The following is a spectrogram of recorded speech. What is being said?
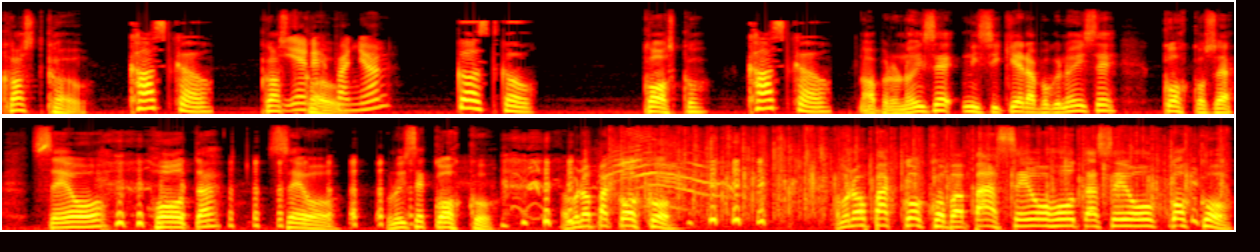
Costco. Costco, Costco. ¿Y en español? Costco, Costco. Costco, No, pero no dice ni siquiera, porque no dice Costco, o sea, C-O-J-C-O. Uno dice Costco. Vámonos para Costco. Vámonos para Costco, papá. C-O-J-C-O, Costco.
